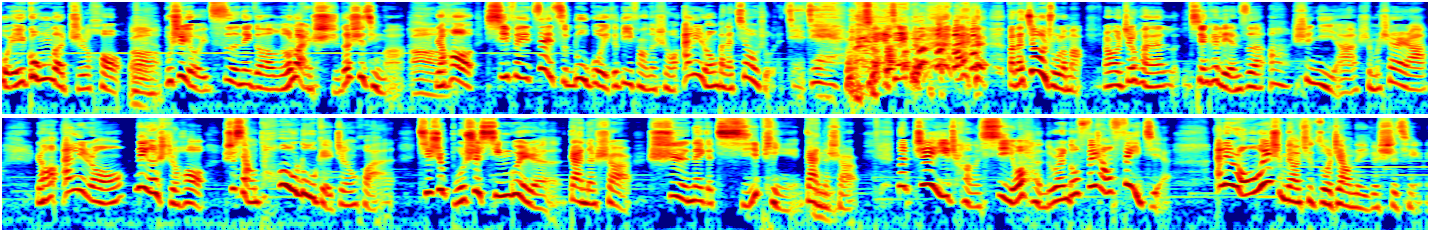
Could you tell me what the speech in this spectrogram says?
回宫了之后，啊不是有一次那个鹅卵石的事情吗？啊然后熹妃再次路过一个地方的时候，安陵容把她叫住了，姐姐，姐姐，哎，把她叫住了嘛。然后甄嬛掀开帘子啊，是你啊，什么事儿啊？然后安陵容那个时候是想透露给甄嬛，其实不是新贵人干的事儿，是那个齐嫔干的事儿。那这一场戏有很多人都非常费解。安陵容为什么要去做这样的一个事情？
